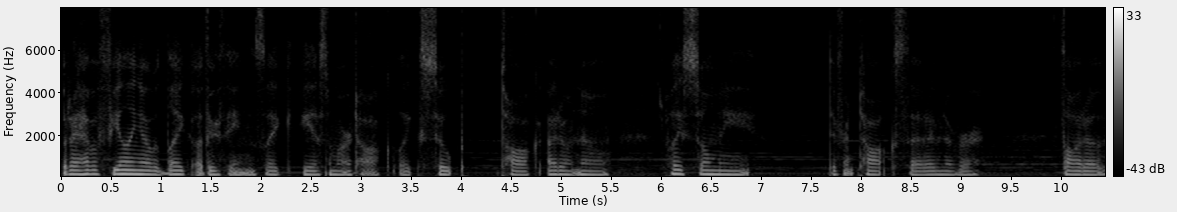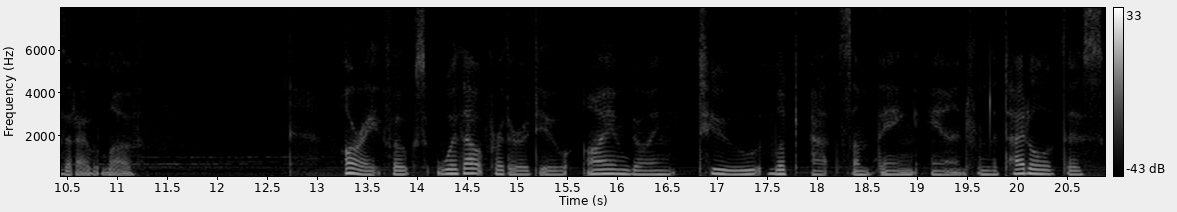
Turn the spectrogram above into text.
But I have a feeling I would like other things like ASMR talk, like soap talk. I don't know. There's probably so many different talks that I've never thought of that I would love. Alright, folks, without further ado, I am going to look at something, and from the title of this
